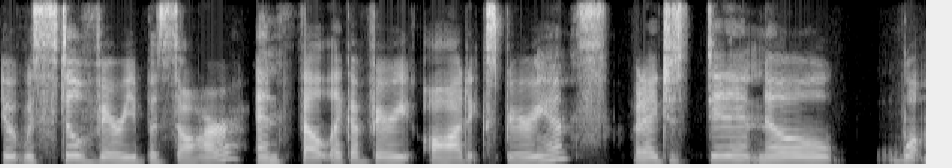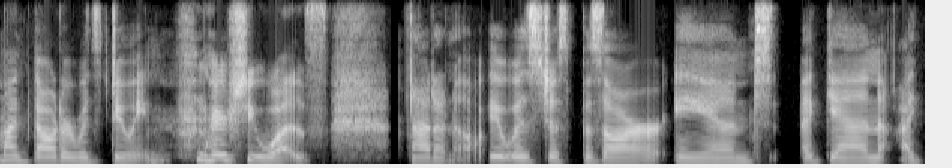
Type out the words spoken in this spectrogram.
It was still very bizarre and felt like a very odd experience, but I just didn't know what my daughter was doing, where she was. I don't know. It was just bizarre. And again, I,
